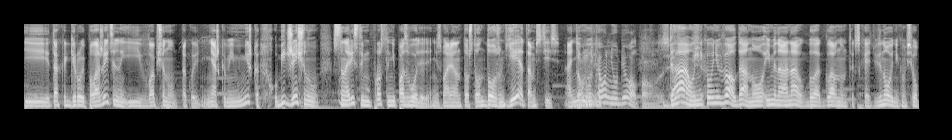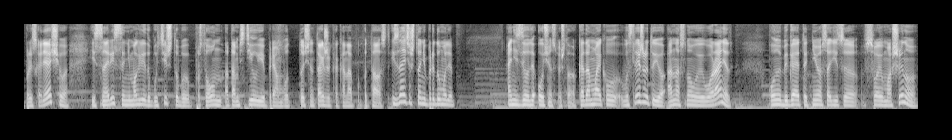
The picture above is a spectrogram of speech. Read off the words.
И так как герой положительный и вообще, ну, такой няшка-мимимишка, убить женщину сценаристы ему просто не позволили, несмотря на то, что он должен ей отомстить. Они Да он ему- никого не убивал, по-моему, за сериал Да, он вообще. никого не убивал, да, но именно она была главным, так сказать, виновником всего происходящего, и сценаристы не могли допустить, чтобы просто он отомстил ей прям вот точно так же, как она попыталась. И знаете, что они придумали? Они сделали очень смешно. Когда Майкл выслеживает ее, она снова его ранит, он убегает от нее, садится в свою машину,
